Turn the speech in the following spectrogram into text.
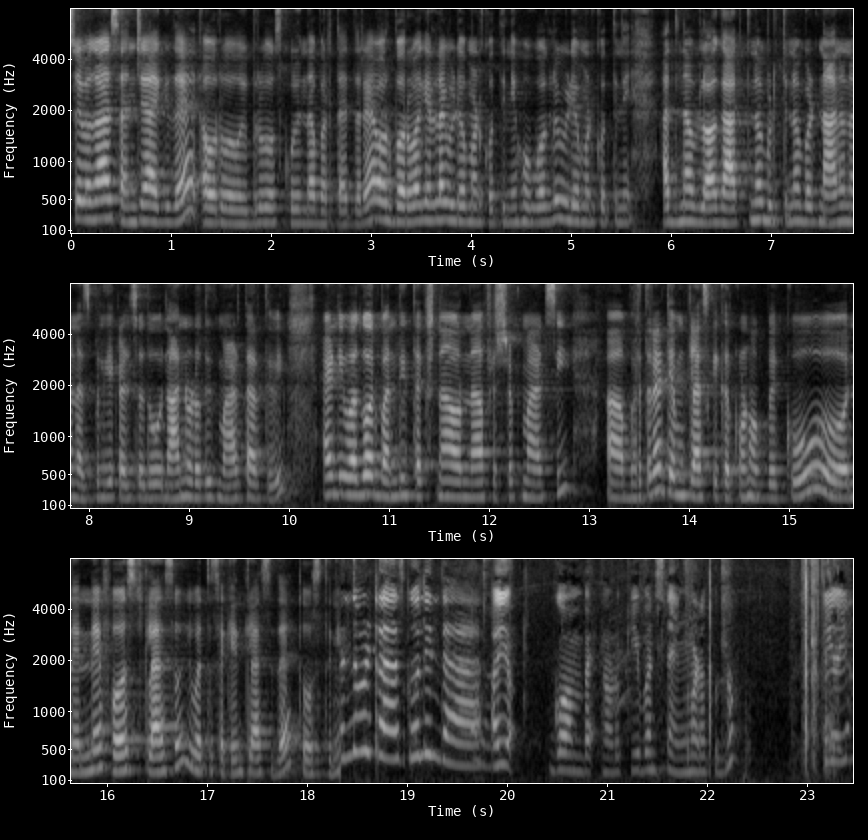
ಸೊ ಇವಾಗ ಸಂಜೆ ಆಗಿದೆ. ಅವರು ಇಬ್ಬರು ಸ್ಕೂಲಿಂದ ಬರ್ತಾ ಇದ್ದಾರೆ. ಅವ್ರು ಬರುವಾಗೆಲ್ಲ ವೀಡಿಯೋ ಮಾಡ್ಕೋತೀನಿ ಹೋಗುವಾಗಲೂ ವಿಡಿಯೋ ಮಾಡ್ಕೋತೀನಿ. ಅದನ್ನ ವ್ಲಾಗ್ ಆಗ್ತೀನೋ ಬಿಡ್ತೀನೋ ಬಟ್ ನಾನು ನನ್ನ ಹಸ್ಬೆಂಡ್ಗೆ ಕಳಿಸೋದು ನಾನು ನೋಡೋದು ಇದು ಮಾಡ್ತಾ ಇರ್ತೀವಿ. ಆ್ಯಂಡ್ ಇವಾಗ ಅವ್ರು ಬಂದಿದ್ದ ತಕ್ಷಣ ಅವ್ರನ್ನ ಫ್ರೆಶ್ ಅಪ್ ಮಾಡಿಸಿ ಭರತನಾಟ್ಯಂ ಕ್ಲಾಸ್ಗೆ ಕರ್ಕೊಂಡು ಹೋಗಬೇಕು. ನಿನ್ನೆ ಫಸ್ಟ್ ಕ್ಲಾಸು ಇವತ್ತು ಸೆಕೆಂಡ್ ಕ್ಲಾಸ್ ಇದೆ. ತೋರಿಸ್ತೀನಿ. ಸ್ಕೂಲಿಂದ ಅಯ್ಯೋ ಗೊಂಬೆ. ನೋಡು ಕೀಬನ್ಸ್ನ ಹೆಂಗೆ ಮಾಡಕ್ಕುದ್ಲು ಅಯ್ಯೋ ಅಯ್ಯೋ.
